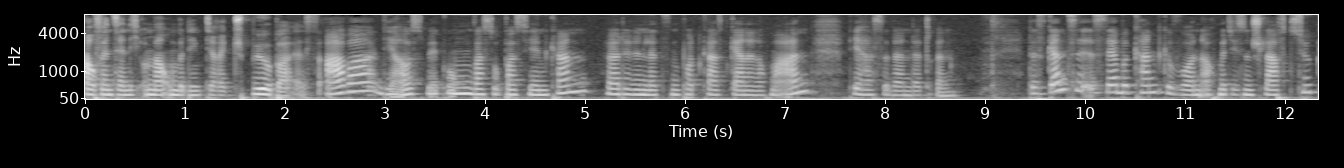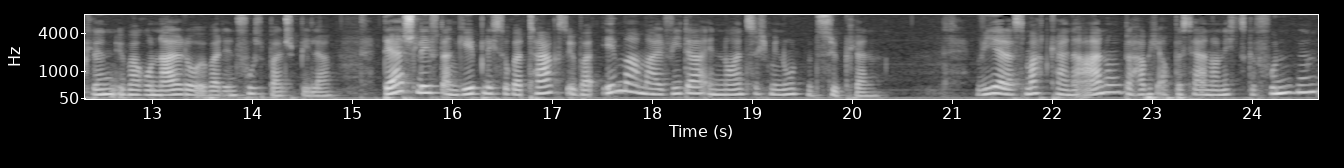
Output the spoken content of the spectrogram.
Auch wenn es ja nicht immer unbedingt direkt spürbar ist. Aber die Auswirkungen, was so passieren kann, hör dir den letzten Podcast gerne nochmal an. Die hast du dann da drin. Das Ganze ist sehr bekannt geworden, auch mit diesen Schlafzyklen über Ronaldo, über den Fußballspieler. Der schläft angeblich sogar tagsüber immer mal wieder in 90 Minuten Zyklen. Wie er das macht, keine Ahnung. Da habe ich auch bisher noch nichts gefunden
